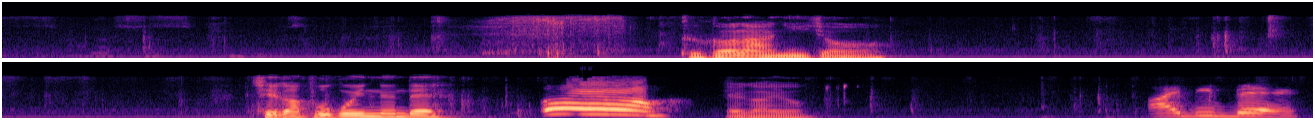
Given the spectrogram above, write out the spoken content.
그건 아니죠. 제가 보고 있는데, 어, 잘 가요. I be back.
